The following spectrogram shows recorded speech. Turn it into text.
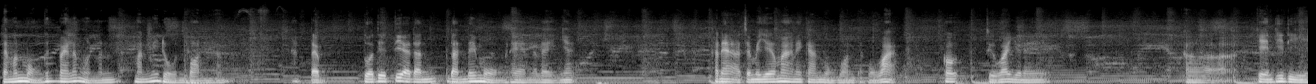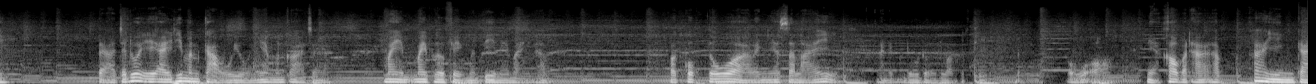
แต่มันมงขึ้นไปแล้วเหมือนมันมันไม่โดนบอลครับ แต่ตัวเตี้ยๆดันดันได้มงแทนอะไรอย่างเงี้ยคะแนนอาจจะไม่เยอะมากในการมงบอลแต่ผมว่าก็ถือว่าอยู่ในเออเกณฑ์ที่ดี แต่อาจจะด้วย AI ที่มันเก่าอยู่เนี่ยมันก็อาจจะ ไม่ไม่เพอร์เฟกเหมือนปีใหม่ๆนะครับประกบตัวอะไรเงี้ยสไลด์อันนี้มาดูโดยรวมอีกทีโอ้โหออเนี่ยเข้าปะทะครับ ค่ายิงไกล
